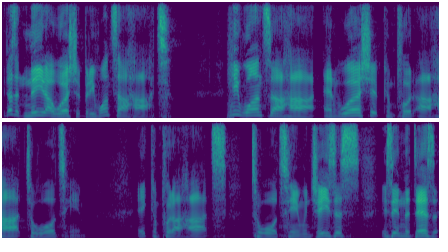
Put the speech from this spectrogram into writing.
He doesn't need our worship, but He wants our heart. He wants our heart, and worship can put our heart towards Him. It can put our hearts towards Him. When Jesus is in the desert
